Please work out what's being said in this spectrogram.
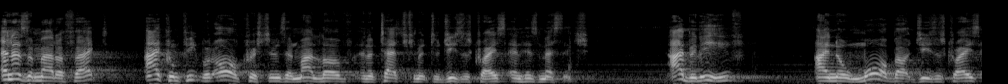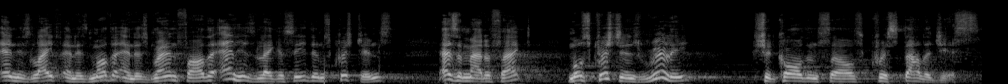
and as a matter of fact, I compete with all Christians in my love and attachment to Jesus Christ and his message. I believe I know more about Jesus Christ and his life and his mother and his grandfather and his legacy than Christians. As a matter of fact, most Christians really should call themselves Christologists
